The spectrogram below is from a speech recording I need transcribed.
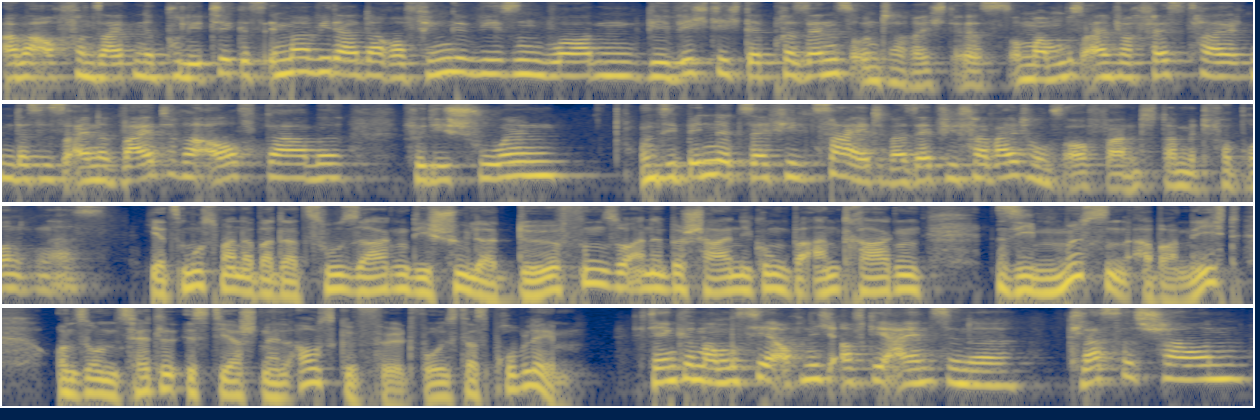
Aber auch von Seiten der Politik ist immer wieder darauf hingewiesen worden, wie wichtig der Präsenzunterricht ist. Und man muss einfach festhalten, das ist eine weitere Aufgabe für die Schulen und sie bindet sehr viel Zeit, weil sehr viel Verwaltungsaufwand damit verbunden ist. Jetzt muss man aber dazu sagen, die Schüler dürfen so eine Bescheinigung beantragen, sie müssen aber nicht und so ein Zettel ist ja schnell ausgefüllt. Wo ist das Problem? Ich denke, man muss hier auch nicht auf die einzelne Klasse schauen,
